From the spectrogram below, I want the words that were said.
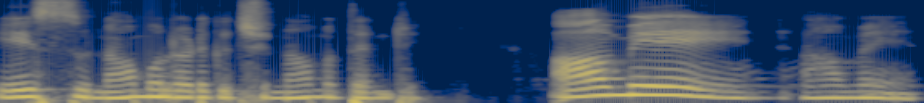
ఏసు నాములు అడుగుచున్నాము తండ్రి. 아멘. 아멘.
